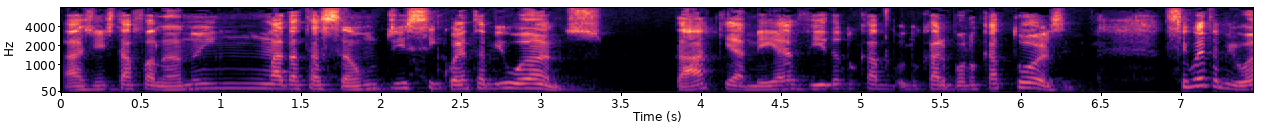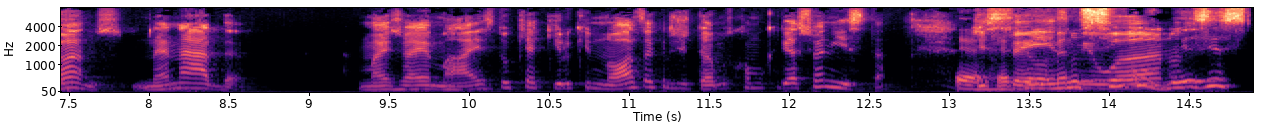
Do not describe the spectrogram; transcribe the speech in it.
a gente está falando em uma datação de 50 mil anos, tá? que é a meia-vida do, do carbono 14. 50 mil anos não é nada, mas já é mais do que aquilo que nós acreditamos como criacionista. É, de é 6 mil anos. Vezes,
